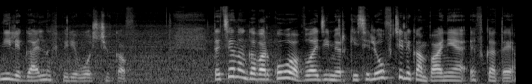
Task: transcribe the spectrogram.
нелегальных перевозчиков. Татьяна Говоркова, Владимир Киселев, телекомпания «ФКТ».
